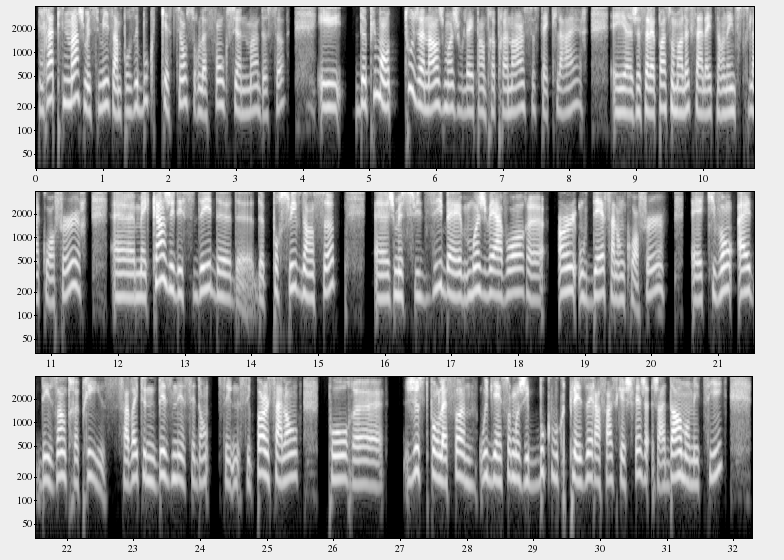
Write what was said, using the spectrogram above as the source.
rapidement, je me suis mise à me poser beaucoup de questions sur le fonctionnement de ça. Et depuis mon tout jeune âge, moi, je voulais être entrepreneur, ça c'était clair. Et euh, je ne savais pas à ce moment-là que ça allait être dans l'industrie de la coiffure. Euh, mais quand j'ai décidé de, de, poursuivre dans ça, euh, je me suis dit, ben moi, je vais avoir un ou des salons de coiffure qui vont être des entreprises. Ça va être une business. Et donc, c'est n'est pas un salon pour juste pour le fun. Oui, bien sûr, moi, j'ai beaucoup, beaucoup de plaisir à faire ce que je fais. J'adore mon métier,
